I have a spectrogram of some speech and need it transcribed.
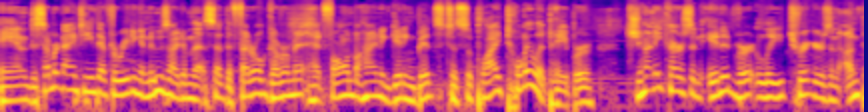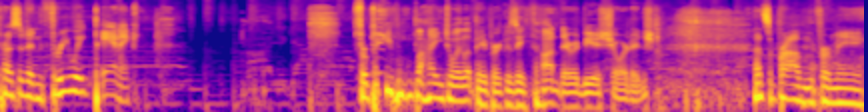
And December 19th, after reading a news item that said the federal government had fallen behind in getting bids to supply toilet paper, Johnny Carson inadvertently triggers an unprecedented three week panic for people buying toilet paper because they thought there would be a shortage. That's a problem for me.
